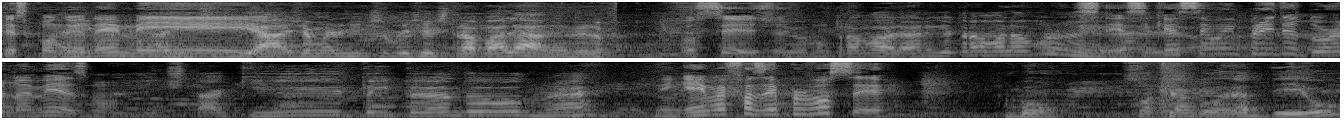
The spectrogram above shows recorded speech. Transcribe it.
Respondendo e-mail. A gente viaja, mas a gente não deixa de trabalhar, né, mesmo? Ou seja... Se eu não trabalhar, ninguém trabalha por mim. Esse né? quer ser um empreendedor, não é mesmo? A gente tá aqui tentando, né? Ninguém vai fazer por você. Bom, só que agora deu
